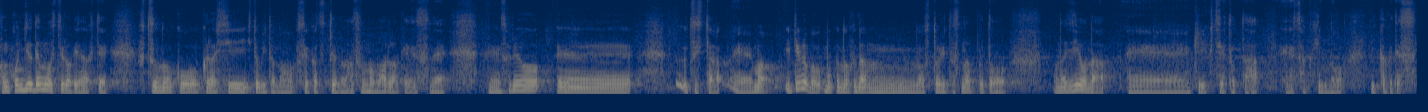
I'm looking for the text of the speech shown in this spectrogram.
香港中デモをしてるわけじゃなくて普通のこう暮らし人々の生活っていうのはそのままあるわけですね。えー、それを、えー、写した、えー、まあ言ってみれば僕の普段のストリートスナップと同じような、えー、切り口で撮った、えー、作品の一角です。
